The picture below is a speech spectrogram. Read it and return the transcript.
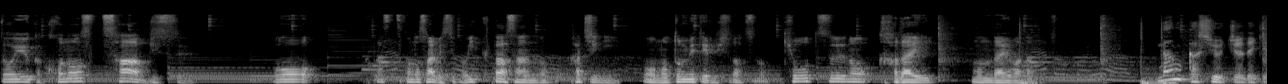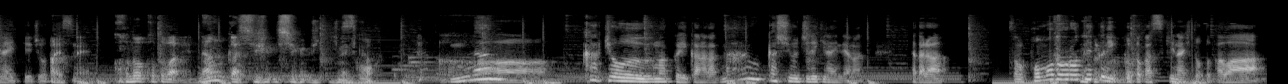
というか、このサービスを、このサービスを生田さんの価値に、を求めている人たちの共通の課題、問題は何ですか？なんか集中できないっていう状態ですね。この言葉ね、なんか集中できないか？なんか今日うまくいかなかった。なんか集中できないんだよな。だから、そのポモドロテクニックとか好きな人とかは、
